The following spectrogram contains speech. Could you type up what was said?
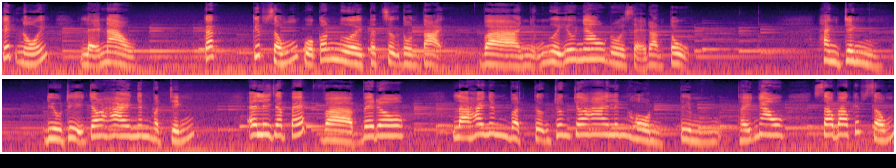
kết nối, lẽ nào các kiếp sống của con người thật sự tồn tại và những người yêu nhau rồi sẽ đoàn tụ? Hành trình điều trị cho hai nhân vật chính, Elizabeth và Vedo là hai nhân vật tượng trưng cho hai linh hồn tìm thấy nhau sau bao kiếp sống,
